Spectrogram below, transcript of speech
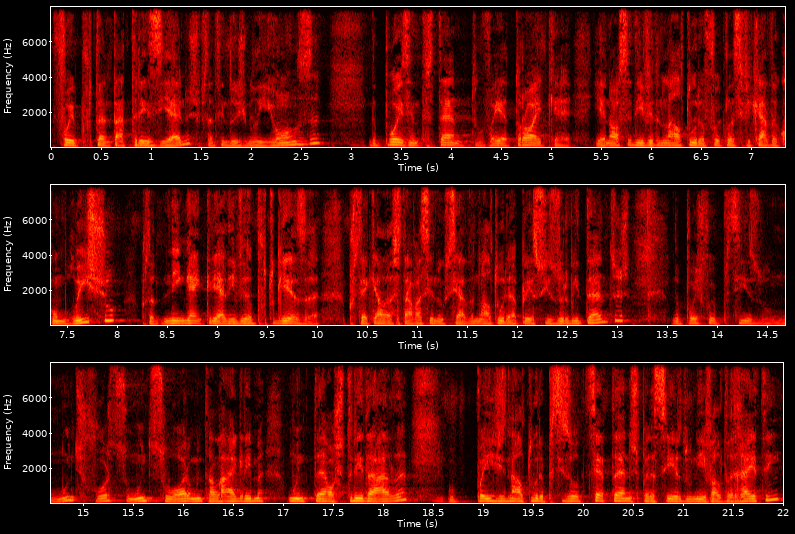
foi, portanto, há 13 anos, portanto, em 2011. Depois, entretanto, veio a Troika e a nossa dívida na altura foi classificada como lixo. Portanto, ninguém queria a dívida portuguesa, por isso é que ela estava a ser negociada na altura a preços exorbitantes. Depois foi preciso muito esforço, muito suor, muita lágrima, muita austeridade. O país, na altura, precisou de sete anos para sair do nível de rating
